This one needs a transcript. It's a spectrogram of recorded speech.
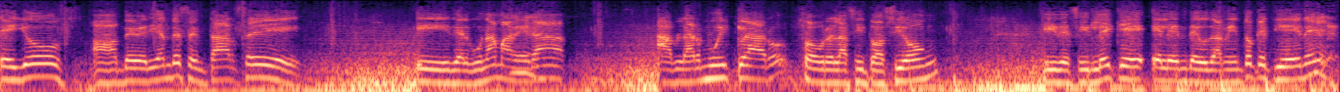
ellos ah, deberían de sentarse y de alguna manera hablar muy claro sobre la situación y decirle que el endeudamiento que tiene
